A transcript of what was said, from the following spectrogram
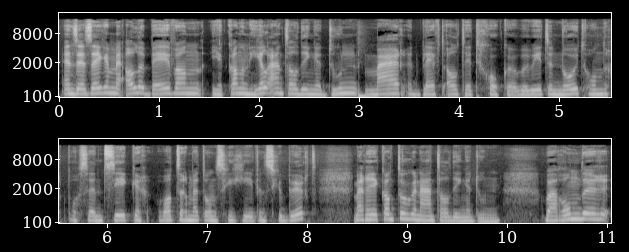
En zij zeggen mij allebei van, je kan een heel aantal dingen doen, maar het blijft altijd gokken. We weten nooit 100% zeker wat er met ons gegevens gebeurt, maar je kan toch een aantal dingen doen. Waaronder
